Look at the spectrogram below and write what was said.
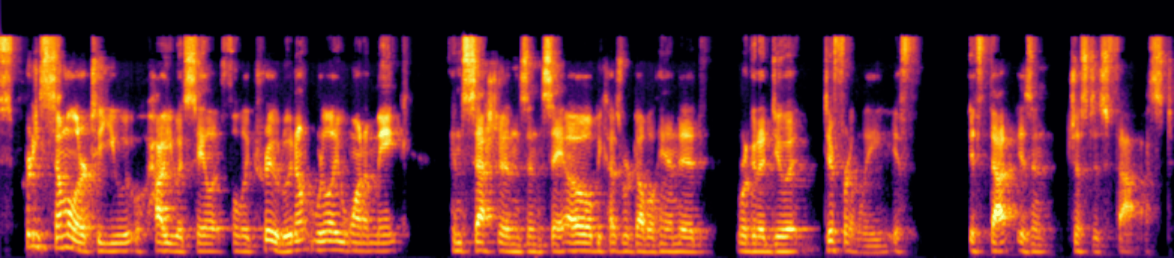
s- pretty similar to you how you would sail it fully crewed. We don't really want to make concessions and say, oh, because we're double-handed, we're going to do it differently if if that isn't just as fast.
